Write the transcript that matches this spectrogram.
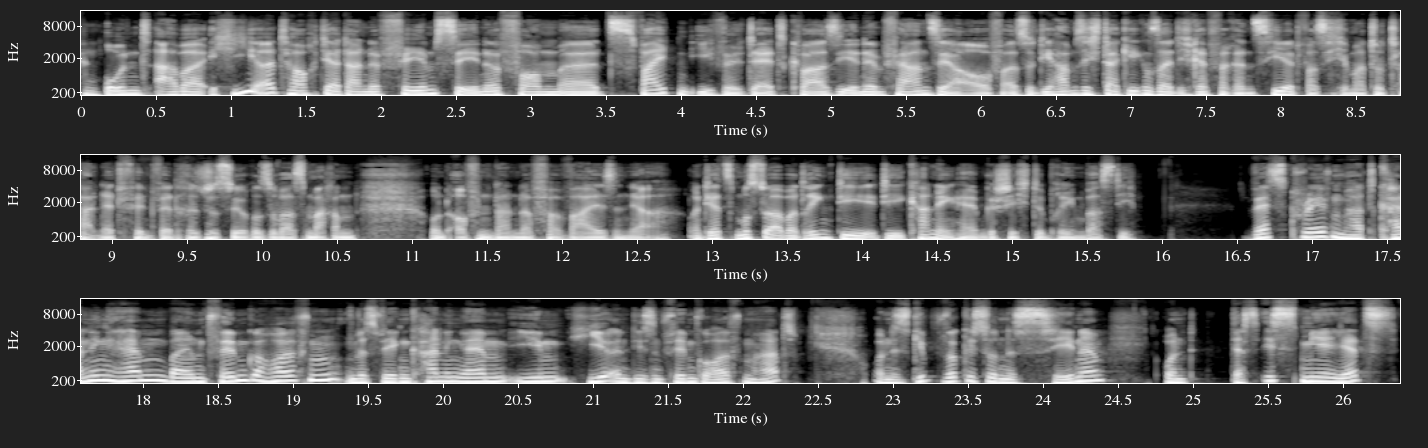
Hm. Und aber hier taucht ja dann eine Filmszene vom äh, zweiten Evil Dead quasi in dem Fernseher auf. Also die haben sich da gegenseitig referenziert, was ich immer total nett finde, wenn Regisseure sowas machen und aufeinander verweisen, ja. Und jetzt musst du aber dringend die, die Cunningham-Geschichte bringen, Basti. Wes Craven hat Cunningham beim Film geholfen, weswegen Cunningham ihm hier in diesem Film geholfen hat. Und es gibt wirklich so eine Szene und das ist mir jetzt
